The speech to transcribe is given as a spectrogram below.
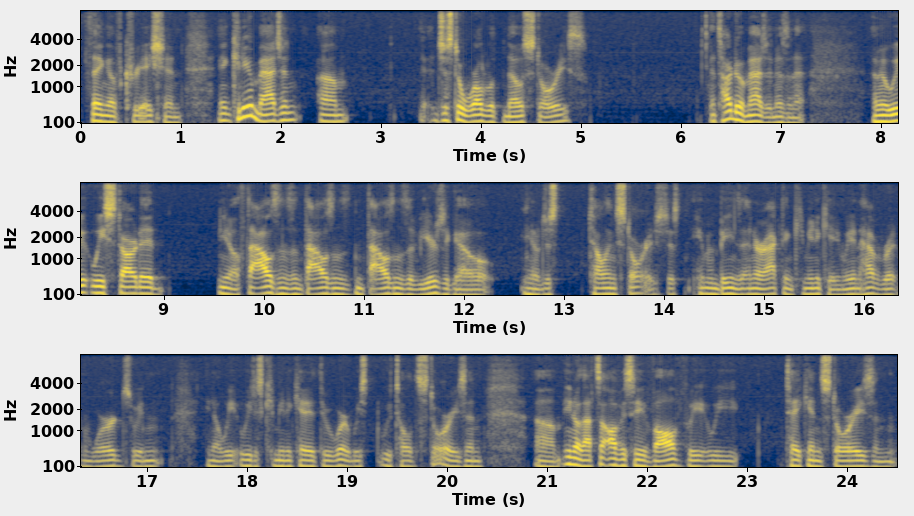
thing of creation. And can you imagine um, just a world with no stories? It's hard to imagine isn't it? I mean we, we started you know thousands and thousands and thousands of years ago you know just telling stories just human beings interacting communicating. We didn't have written words. We didn't you know we, we just communicated through word. We, we told stories. And um, you know that's obviously evolved. We, we take in stories and,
